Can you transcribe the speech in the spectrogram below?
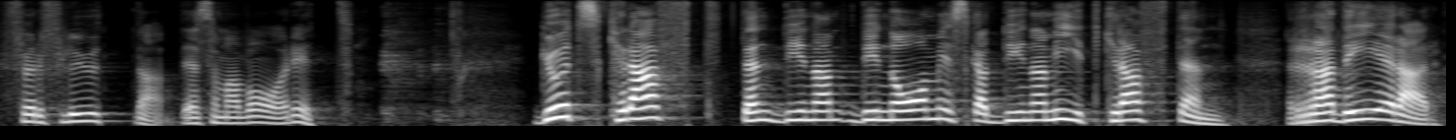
förflutna, det som har varit. Guds kraft, den dynamiska dynamitkraften, raderar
